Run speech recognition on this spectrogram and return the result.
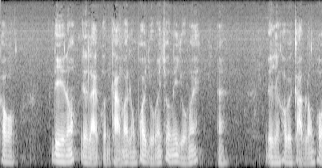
เขาดีเนาะหลายๆคนถามว่าหลวงพ่ออยู่ไหมช่วงนี้อยู่ไหมเดี๋ยวจะเข้าไปกราบหลวงพ่อ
